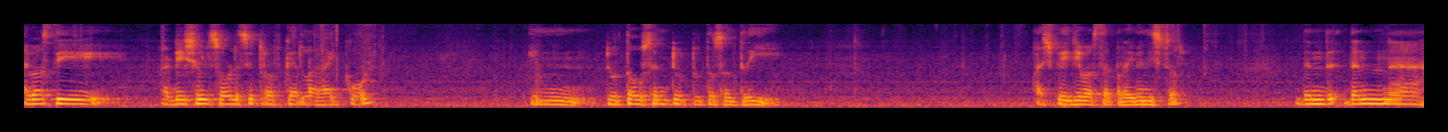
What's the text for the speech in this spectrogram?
I was the additional solicitor of Kerala High Court in 2000 to 2003. Vajpayee was the prime minister. Then, then uh,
